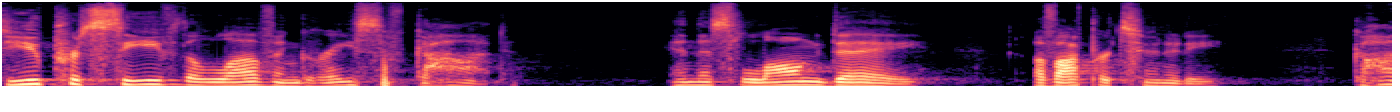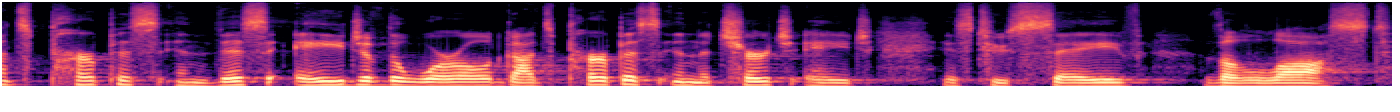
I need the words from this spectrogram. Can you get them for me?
Do you perceive the love and grace of God in this long day of opportunity? God's purpose in this age of the world, God's purpose in the church age is to save the lost.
